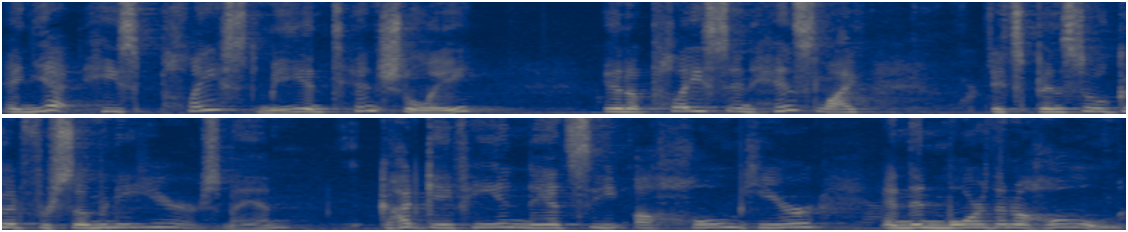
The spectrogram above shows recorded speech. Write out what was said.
and yet he's placed me intentionally in a place in his life. It's been so good for so many years, man. God gave he and Nancy a home here, and then more than a home,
